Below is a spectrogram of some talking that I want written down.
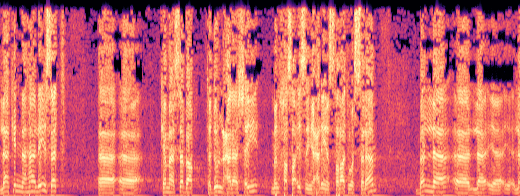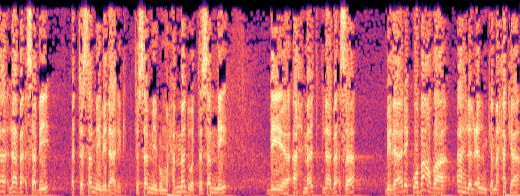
لكنها ليست آآ آآ كما سبق تدل على شيء من خصائصه عليه الصلاة والسلام بل لا, لا, لا, لا بأس بالتسمي بذلك. التسمي بمحمد والتسمي بأحمد لا بأس بذلك وبعض أهل العلم كما حكى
